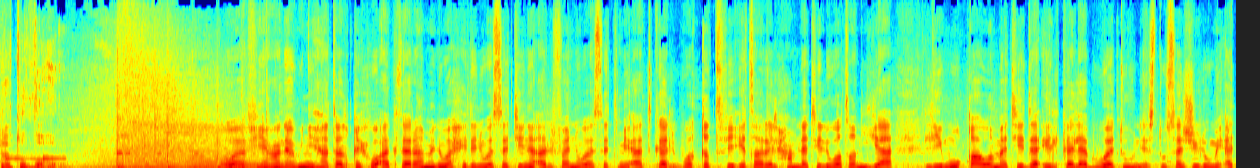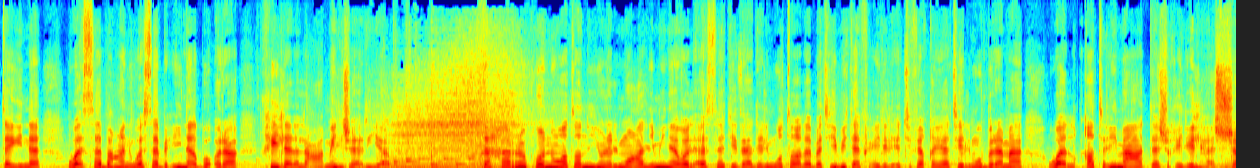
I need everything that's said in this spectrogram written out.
عشرة الظهر. وفي عناوينها تلقيح أكثر من 61600 كلب وقط في إطار الحملة الوطنية لمقاومة داء الكلب وتونس تسجل 277 بؤرة خلال العام الجاري. تحرك وطني للمعلمين والأساتذة للمطالبة بتفعيل الاتفاقيات المبرمة والقطع مع التشغيل الهش.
